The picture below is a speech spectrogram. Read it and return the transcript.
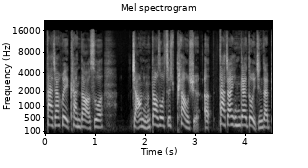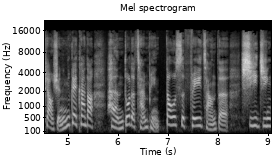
大家会看到说。假如你们到时候是票选，呃，大家应该都已经在票选，你可以看到很多的产品都是非常的吸睛。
